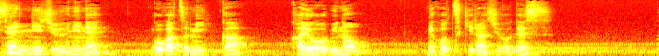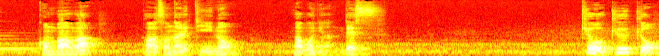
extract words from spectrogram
2022年5月3日火曜日の猫つきラジオです。こんばんは。パーソナリティのまぼにゃんです。今日急遽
